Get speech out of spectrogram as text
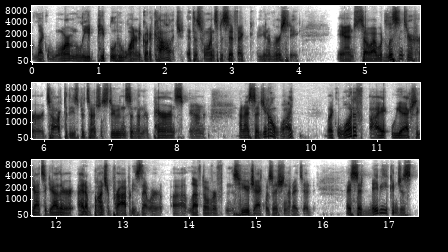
like warm lead people who wanted to go to college at this one specific university. And so I would listen to her talk to these potential students and then their parents, and and I said, you know what? Like what if i we actually got together i had a bunch of properties that were uh, left over from this huge acquisition that i did. I said maybe you can just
